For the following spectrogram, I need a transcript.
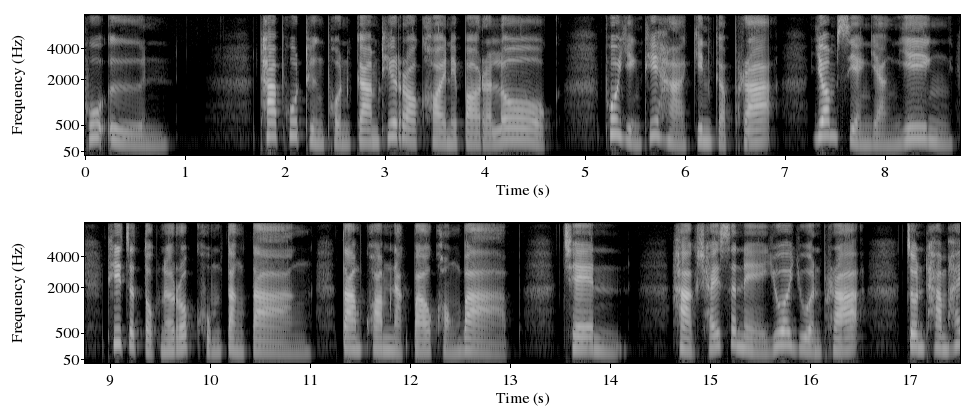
ผู้อื่น ถ้าพูดถึงผลกรรมที่รอคอยในปรโลก ผู้หญิงที่หากินกับพระ ย่อมเสี่ยงอย่างยิ่ง ที่จะตกนรกขุมต่างๆ ตามความหนักเบาของบาป เช่น หากใช้เสน่ห์ยั่วยวนพระ จนทำให้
